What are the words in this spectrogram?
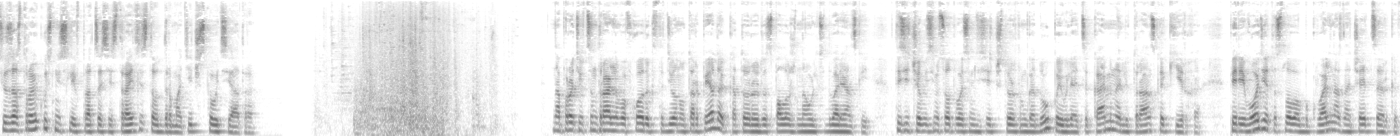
Всю застройку снесли в процессе строительства драматического театра. Напротив центрального входа к стадиону «Торпеда», который расположен на улице Дворянской, в 1884 году появляется каменная лютеранская кирха. В переводе это слово буквально означает «церковь».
